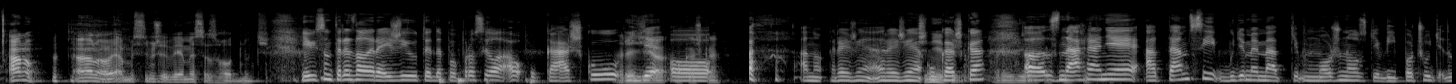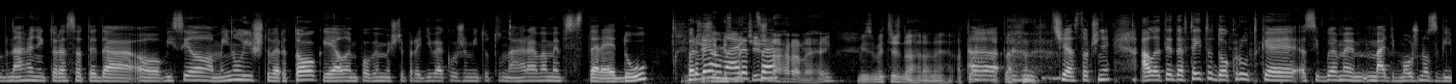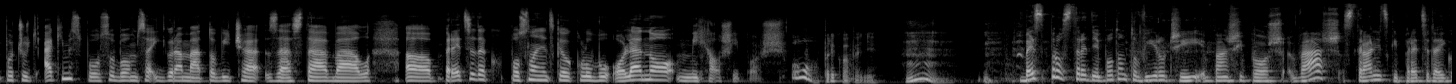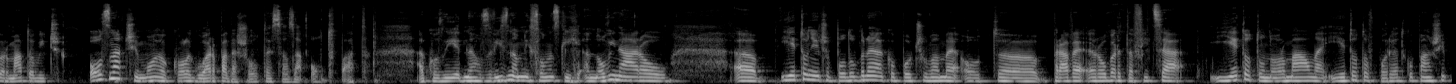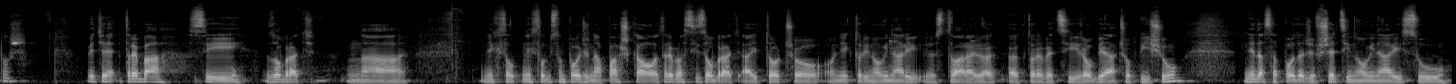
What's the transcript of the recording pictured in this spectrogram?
Áno, áno, ja myslím, že vieme sa zhodnúť. Ja by som teraz ale režiu teda poprosila o ukážku. Režia, Ide o... Áno, režia, režia Či nie, ukážka režia, eh, z náhranie a tam si budeme mať možnosť vypočuť v náhrane, ktorá sa teda eh, vysielala minulý štvrtok. Ja len poviem ešte pre divákov, že my toto nahrávame v stredu. 1. Čiže my sme tiež nahrané, hej? My sme tiež nahrané. A tá, a tá, Uh, čiastočne. Ale teda v tejto dokrútke si budeme mať možnosť vypočuť, akým spôsobom sa Igora Matoviča zastával uh, predseda poslaneckého klubu Oľano Michal Šipoš. Ó, prekvapenie. Bezprostredne po tomto výročí, pán Šipoš, váš stranický predseda Igor Matovič označí môjho kolegu Arpada Šoltesa za odpad. Ako jedného z významných slovenských novinárov. E, Je to niečo podobné, ako počúvame od e, práve Roberta Fica. Je toto normálne? Je toto v poriadku, pán Šipoš? Viete, treba si zobrať na, nechcel, nechcel by som povedať, že na paška, ale treba si zobrať aj to, čo niektorí novinári stvárajú, a a ktoré veci robia, čo píšu. Nedá sa povedať, že všetci novinári sú e,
